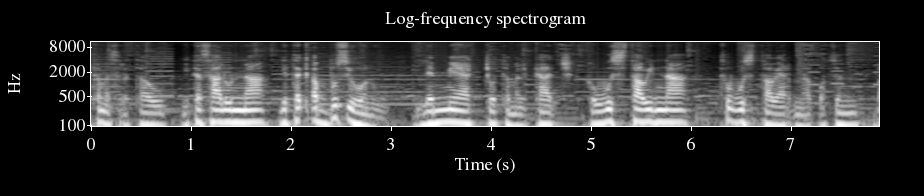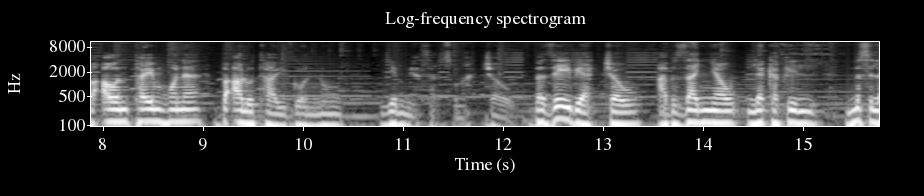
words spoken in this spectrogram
ተመስርተው የተሳሉና የተቀቡ ሲሆኑ ለሚያያቸው ተመልካች ህውስታዊና ትውስታዊ አድናቆትን በአዎንታዊም ሆነ በአሉታዊ ጎኑ የሚያሰርጹ ናቸው። በዘይቤያቸው አብዛኛው ለከፊል ምስለ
